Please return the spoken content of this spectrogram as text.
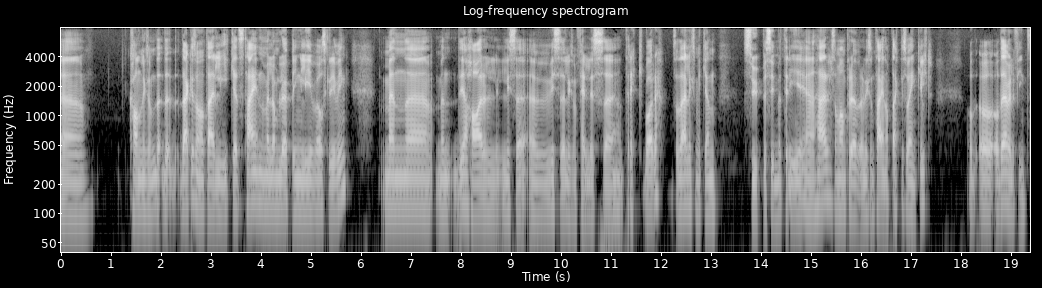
uh, kan liksom det, det, det, er ikke sånn at det er likhetstegn mellom løping, livet og skriving. Men, uh, men de har lisse, uh, visse liksom felles uh, trekk, bare. Så det er liksom ikke en supersymmetri her som man prøver å liksom tegne opp. Det er ikke så enkelt. Og, og, og det er veldig fint.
